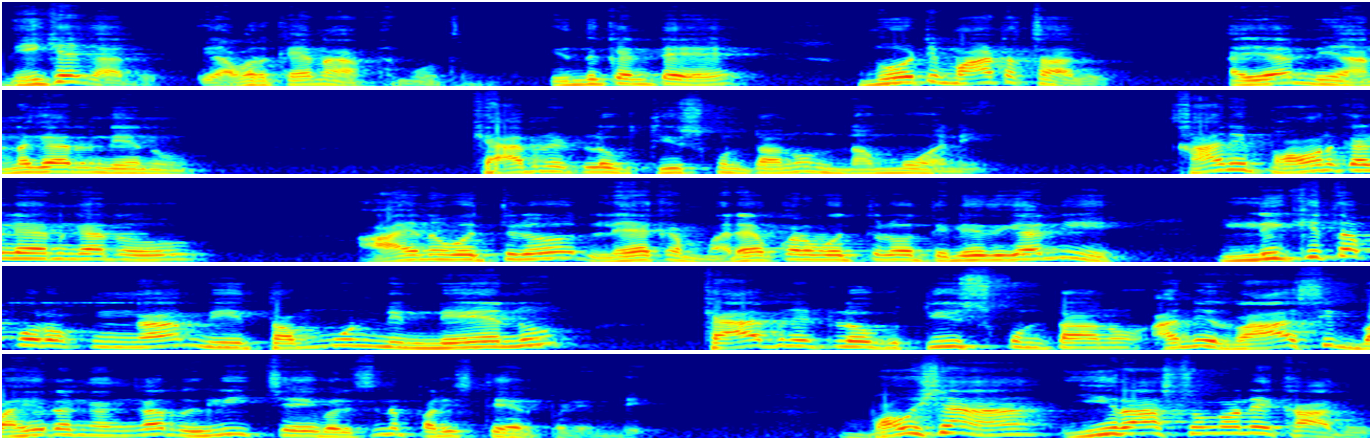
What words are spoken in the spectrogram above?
మీకే కాదు ఎవరికైనా అర్థమవుతుంది. ఎందుకంటే నోటి మాట చాలు. అయ్యా మీ అన్నగారిని నేను క్యాబినెట్లోకి తీసుకుంటాను నమ్ము అని. కానీ పవన్ కళ్యాణ్ గారు ఆయన ఒత్తిడో లేక మరొకరి ఒత్తిడో తెలియదు కానీ లిఖితపూర్వకంగా మీ తమ్ముడిని నేను క్యాబినెట్లోకి తీసుకుంటాను అని రాసి బహిరంగంగా రిలీజ్ చేయవలసిన పరిస్థితి ఏర్పడింది. బహుశా ఈ రాష్ట్రంలోనే కాదు.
